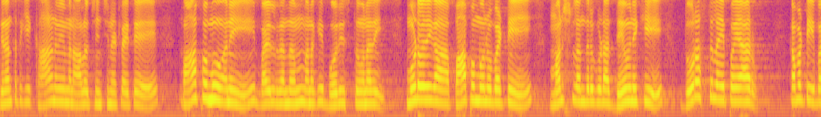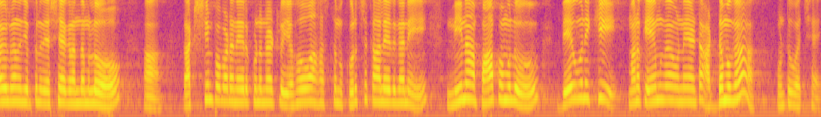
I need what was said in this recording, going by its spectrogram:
దీనంతటికీ కారణం ఏమని ఆలోచించినట్లయితే పాపము అని బయలు గ్రంథం మనకి బోధిస్తూ ఉన్నది. మూడవదిగా పాపమును బట్టి మనుషులందరూ కూడా దేవునికి దూరస్తులైపోయారు కాబట్టి బైబిల్ గ్రంథం చెప్తున్నది యెషయా గ్రంథంలో రక్షింపబడ నేర్కొండున్నట్లు యహోవా హస్తము కురచ కాలేదు కానీ నీనా పాపములు దేవునికి మనకు ఏముగా ఉన్నాయంటే అడ్డముగా ఉంటూ వచ్చాయి.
